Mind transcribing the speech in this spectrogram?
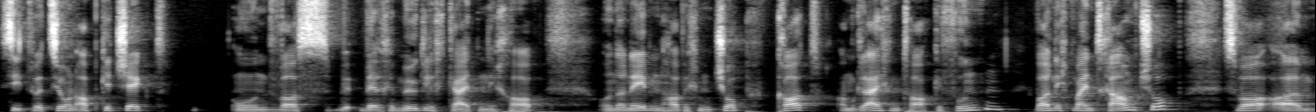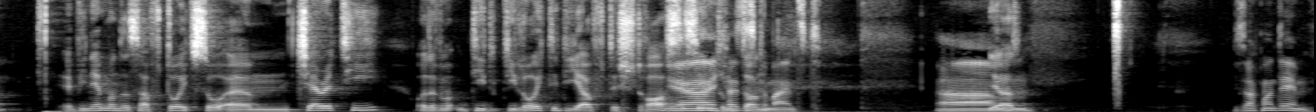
Situation abgecheckt und was, welche Möglichkeiten ich habe. Und daneben habe ich einen Job gerade am gleichen Tag gefunden. War nicht mein Traumjob. Es war, ähm, wie nennt man das auf Deutsch, so ähm, Charity oder die, die Leute, die auf der Straße ja, sind. Ich weiß, dann, was du meinst. Ähm, ja, wie sagt man dem?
